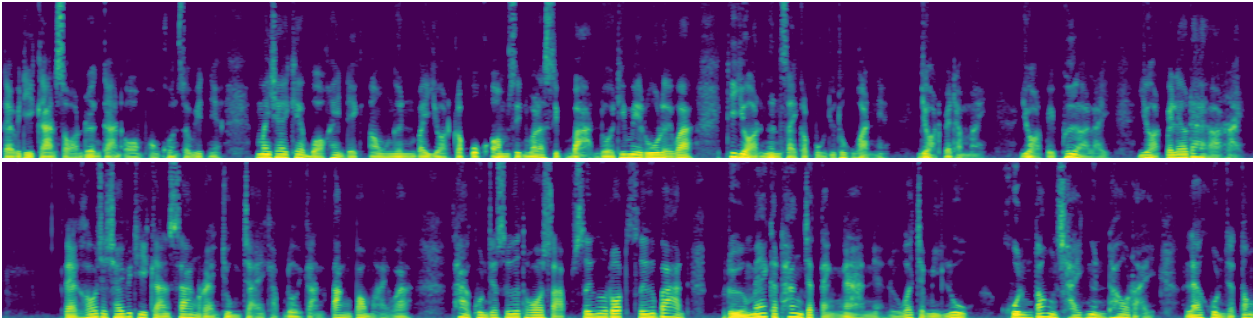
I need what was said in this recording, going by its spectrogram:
แต่วิธีการสอนเรื่องการออมของคนสวิตเนี่ยไม่ใช่แค่บอกให้เด็กเอาเงินไปหยอดกระปุกออมสินวันละสิบาท โดยที่ไม่รู้เลยว่าที่หยอดเงินใส่กระปุกอยู่ทุกวันเนี่ยหยอดไปทำไม หยอดไปเพื่ออะไร หยอดไปแล้วได้อะไร แต่เขาจะใช้วิธีการสร้างแรงจูงใจครับ โดยการตั้งเป้าหมายว่า ถ้าคุณจะซื้อโทรศัพท์ ซื้อรถซื้อบ้าน หรือแม้กระทั่งจะแต่งงานเนี่ยหรือว่าจะมีลูก คุณต้องใช้เงินเท่าไหร่ แล้วคุณจะต้อง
